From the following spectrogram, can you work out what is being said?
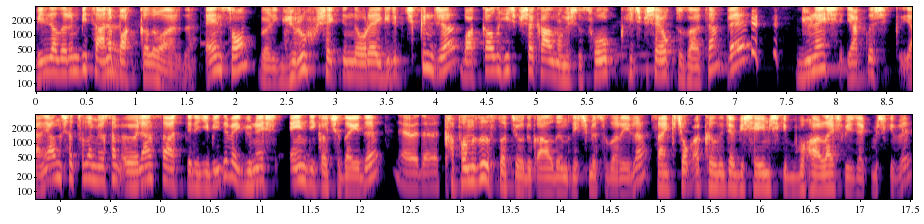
Villaların bir tane Evet. bakkalı vardı. En son böyle güruh şeklinde oraya girip çıkınca bakkalda hiçbir şey kalmamıştı. Soğuk hiçbir şey yoktu zaten ve Güneş yaklaşık yani yanlış hatırlamıyorsam öğlen saatleri gibiydi ve güneş en dik açıdaydı. Evet evet. Kafamızı ıslatıyorduk aldığımız içme sularıyla. Sanki çok akıllıca bir şeymiş gibi buharlaşmayacakmış gibi.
